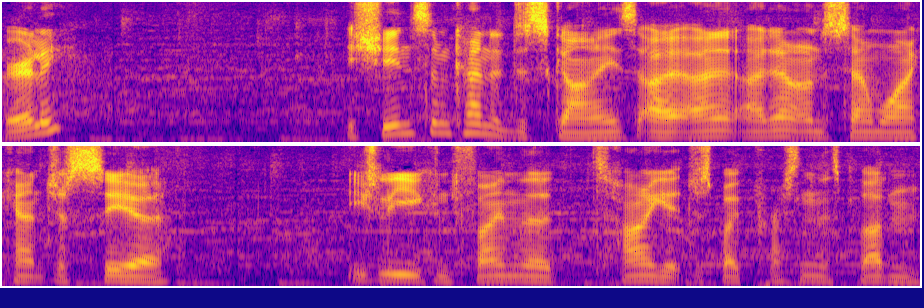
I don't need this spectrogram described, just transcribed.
Really? Is she in some kind of disguise? I, I, I don't understand why I can't just see her. Usually you can find the target just by pressing this button.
